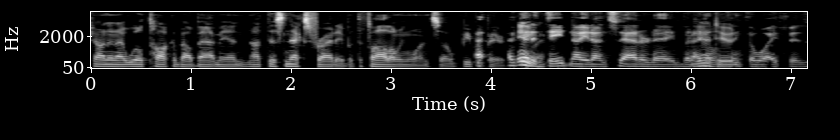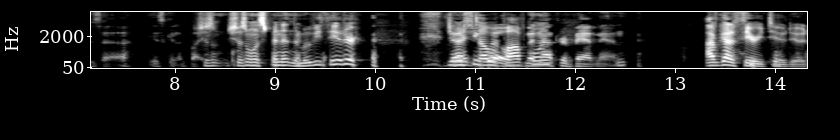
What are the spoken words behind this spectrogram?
John and I will talk about Batman, not this next Friday, but the following one. So be prepared. I, have anyway. got a date night on Saturday, but yeah, I don't dude. think the wife is uh, is gonna bite. She doesn't, she doesn't want to spend it in the movie theater. no, she will, popcorn? but not for Batman. I've got a theory too, dude,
